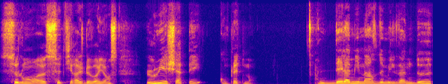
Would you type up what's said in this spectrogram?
selon ce tirage de voyance, lui échapper complètement. Dès la mi-mars 2022,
